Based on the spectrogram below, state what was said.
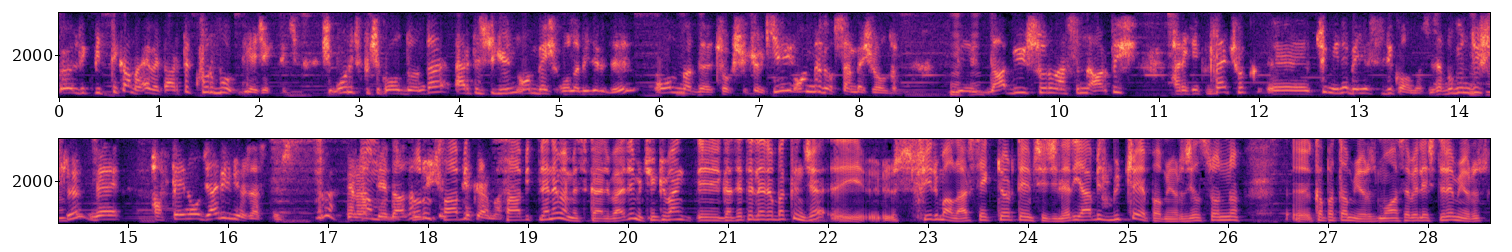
öldük bittik ama evet artık kur bu diyecektik. Şimdi 13,5 olduğunda ertesi gün 15 olabilirdi. Olmadı çok şükür ki 11.95 oldu. Daha büyük sorun aslında artış hareketinden çok e, tümüyle belirsizlik olması. Mesela bugün düştü hı hı. ve haftaya ne olacağını bilmiyoruz aslında Değil mi? Yani Tam bu sorun sabit, sabitlenememesi galiba değil mi? Çünkü ben e, gazetelere bakınca firmalar, sektör temsilcileri ya biz bütçe yapamıyoruz. Yıl sonunu e, kapatamıyoruz, muhasebeleştiremiyoruz.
